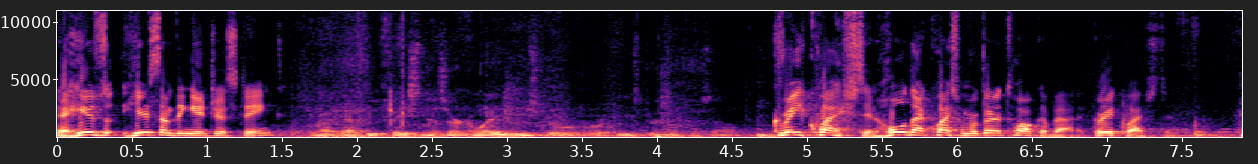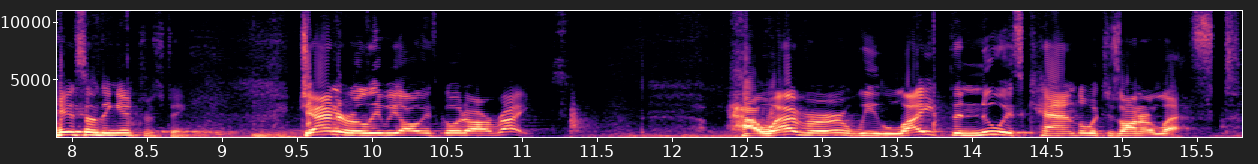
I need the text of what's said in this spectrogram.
Now, here's, here's something interesting. Have to be facing a certain way, eastern or eastern or south. Great question. Hold that question. We're going to talk about it. Great question. Here's something interesting. Generally, we always go to our right. However, we light the newest candle, which is on our left.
